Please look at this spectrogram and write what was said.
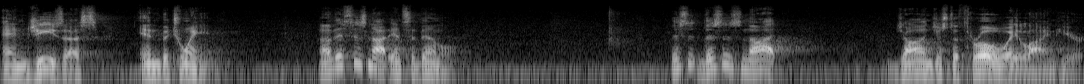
and Jesus in between. Now, this is not incidental. This is, this is not, John, just a throwaway line here.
